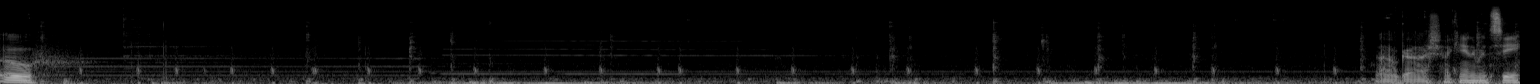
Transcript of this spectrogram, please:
Oh. Gosh, I can't even see.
